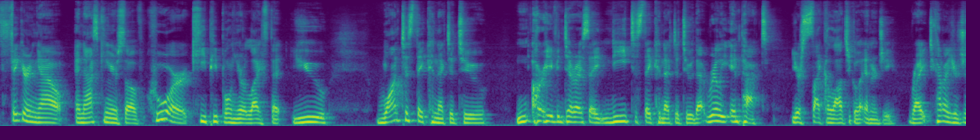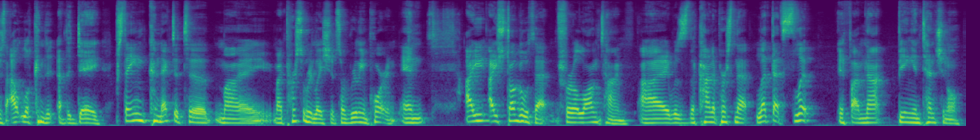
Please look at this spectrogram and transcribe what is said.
figuring out and asking yourself who are key people in your life that you want to stay connected to, or even dare I say, need to stay connected to that really impact your psychological energy, right? Kind of your just outlook the, of the day. Staying connected to my my personal relationships are really important, and I, I struggled with that for a long time. I was the kind of person that let that slip if I'm not being intentional.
